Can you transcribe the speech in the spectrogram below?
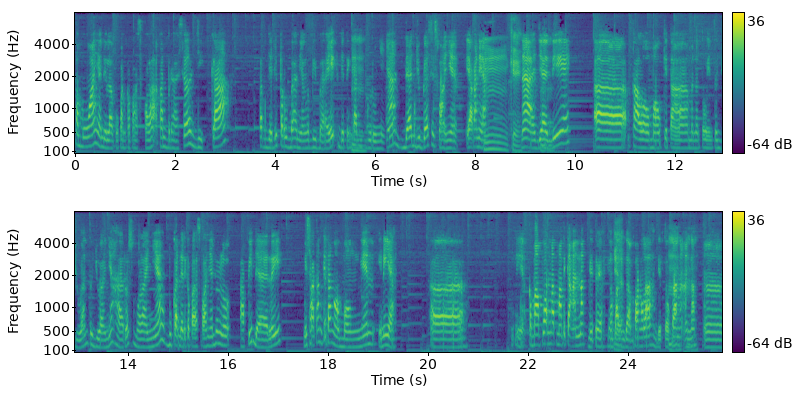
semua yang dilakukan kepala sekolah akan berhasil jika terjadi perubahan yang lebih baik di tingkat hmm. gurunya dan juga siswanya ya kan ya hmm, okay. nah hmm. jadi uh, kalau mau kita menentuin tujuan, tujuannya harus mulainya bukan dari kepala sekolahnya dulu, tapi dari misalkan kita ngomongin ini ya, uh, ini ya kemampuan matematika anak gitu ya, yang paling yeah. gampang lah gitu kan hmm, anak uh,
